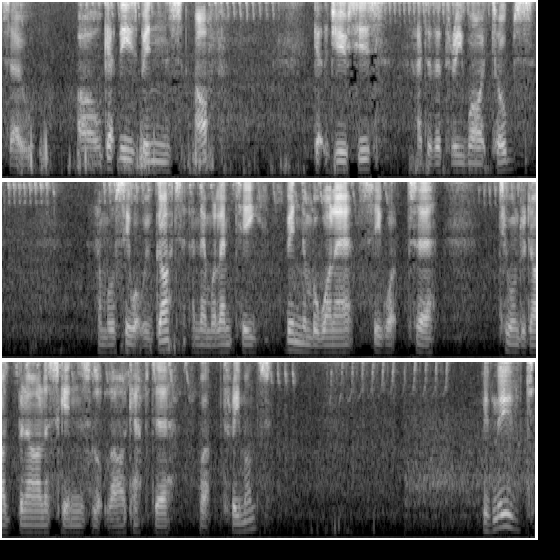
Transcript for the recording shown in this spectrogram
So I'll get these bins off, get the juices out of the three white tubs and we'll see what we've got and then we'll empty bin number one out, see what uh, 200 odd banana skins look like after, what, three months? We've moved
